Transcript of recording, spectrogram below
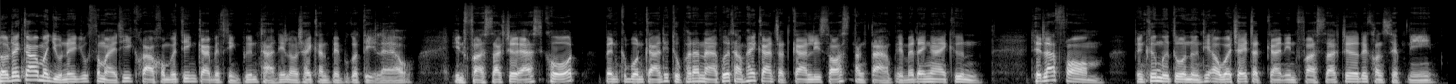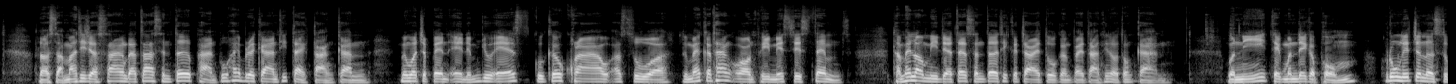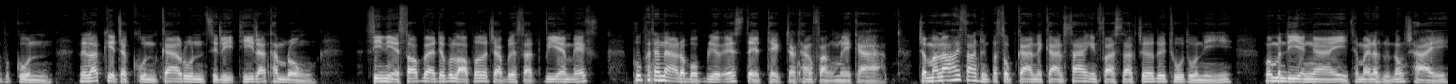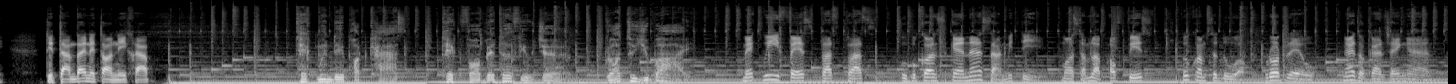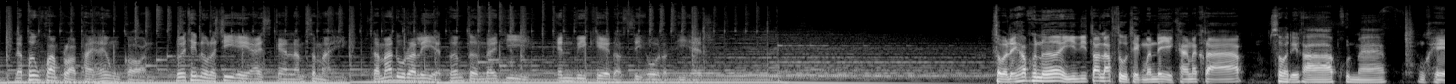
เราได้ก้าวมาอยู่ในยุคสมัยที่ Cloud Computing กลายเป็นสิ่งพื้นฐานที่เราใช้กันเป็นปกติแล้ว Infrastructure as Code เป็นกระบวนการที่ถูกพัฒนาเพื่อทำให้การจัดการ Resource ต่างๆ เป็นไปได้ง่ายขึ้น Terraform เป็นเครื่องมือตัวหนึ่งที่เอาไว้ใช้จัดการ Infrastructure ด้วยคอนเซปต์นี้ เราสามารถที่จะสร้าง Data Center ผ่านผู้ให้บริการที่แตกต่างกัน ไม่ว่าจะเป็น AWS Google Cloud Azure หรือแม้กระทั่ง On-premise Systems ทำให้เรามี Data Center ที่กระจายตัวกันไปตามที่เราต้องการ วันนี้ Tech Monday กับผม รุ่งฤทธิ์เจริญสุภกุล ได้รับเกียรติจากคุณการุณสิริธีและธรรมรง Senior Software Developer จากบริษัท VMX ผู้พัฒนาระบบ Real Estate Tech จากทางฝั่งอเมริกา จะมาเล่าให้ฟังถึงประสบการณ์ในการสร้าง Infrastructure ด้วย tool ตัวนี้ ว่ามันดียังไงทำไมเราถึงต้องใช้ ติดตามได้ในตอนนี้ครับ Tech Monday Podcast Tech for Better Future brought to you by m a c v Face Plus Plus อุปกรณ์สแกนหน้า 3 มิติ เหมาะสำหรับออฟฟิศเพื่อความสะดวก รวดเร็ว ง่ายต่อการใช้งาน และเพิ่มความปลอดภัยให้องค์กร ด้วยเทคโนโลยี AI สแกนล้ำสมัย สามารถดูรายละเอียดเพิ่มเติมได้ที่ nvk.co.th สวัสดีครับคุณเนยยินดีต้อนรับสู่ Tech Monday อีกครั้งนะครับ สวัสดีครับ คุณแม็กโอเค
